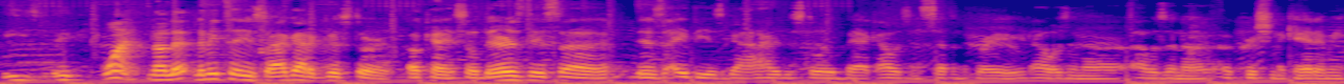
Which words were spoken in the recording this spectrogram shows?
he's he- one. No, let, let me tell you. So I got a good story. Okay, so there's this uh there's atheist guy. I heard this story back. I was in seventh grade. I was in a I was in a, a Christian academy,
